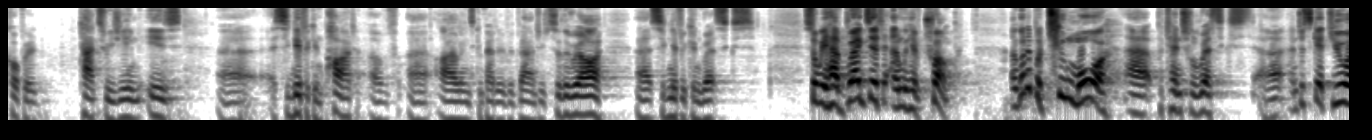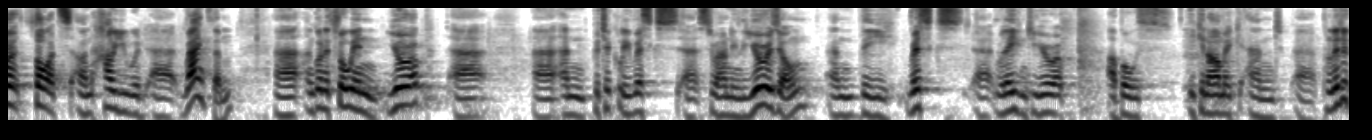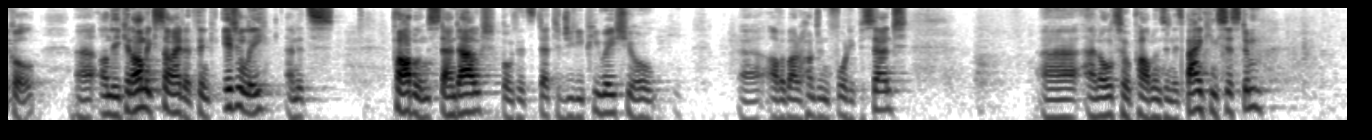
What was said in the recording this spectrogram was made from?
corporate tax regime is a significant part of Ireland's competitive advantage. So there are significant risks. So we have Brexit and we have Trump. I'm going to put two more uh, potential risks uh, and just get your thoughts on how you would uh, rank them. Uh, I'm going to throw in Europe uh, uh, and particularly risks surrounding the Eurozone. And the risks relating to Europe are both economic and political. on the economic side, I think Italy and its problems stand out, both its debt to GDP ratio of about 140 percent, and also problems in its banking system,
